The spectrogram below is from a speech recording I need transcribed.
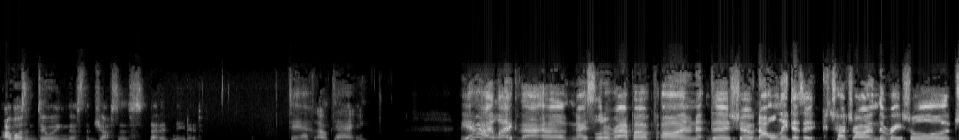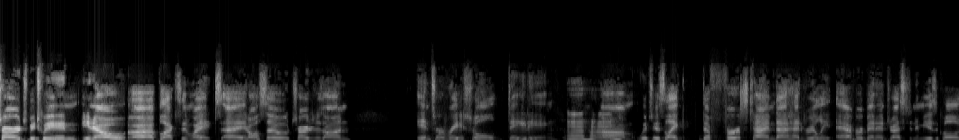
I wasn't doing this the justice that it needed. damn, That's damn. okay. Yeah, I like that. Uh, nice little wrap up on the show. Not only does it touch on the racial charge between, you know, uh, blacks and whites, uh, it also charges on interracial dating, hmm um, which is like the first time that had really ever been addressed in a musical.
